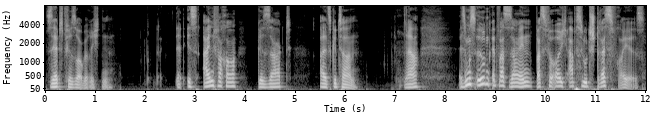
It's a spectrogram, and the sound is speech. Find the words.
Selbstfürsorge richten. Das ist einfacher gesagt als getan. Ja, es muss irgendetwas sein, was für euch absolut stressfrei ist.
